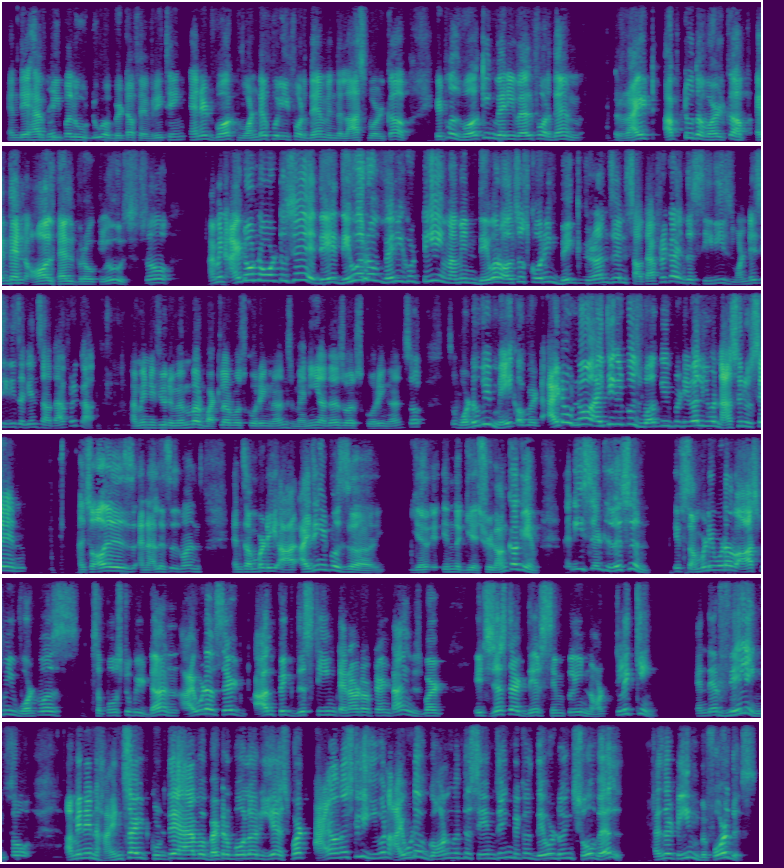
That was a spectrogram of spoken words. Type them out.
and they have Mhm. people who do a bit of everything. And it worked wonderfully for them in the last world cup. It was working very well for them right up to the world cup and then all hell broke loose. So i mean i don't know what to say. They they were a very good team. I mean they were also scoring big runs in south africa in the series one day series against south africa I mean, if you remember, Buttler was scoring runs, many others were scoring runs. So, so what do we make of it? I don't know. I think it was working pretty well. Even Nasser Hussain, I saw his analysis once, and somebody, I, I think it was uh, yeah, in the Sri Lanka game, and he said, "Listen, if somebody would have asked me what was supposed to be done, I would have said I'll pick this team ten out of ten times, but it's just that they're simply not clicking and they're Mhm. failing." So. I mean, in hindsight, could they have a better bowler? Yes, but I honestly, even I would have gone with the same thing because they were doing so well as a team before this.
